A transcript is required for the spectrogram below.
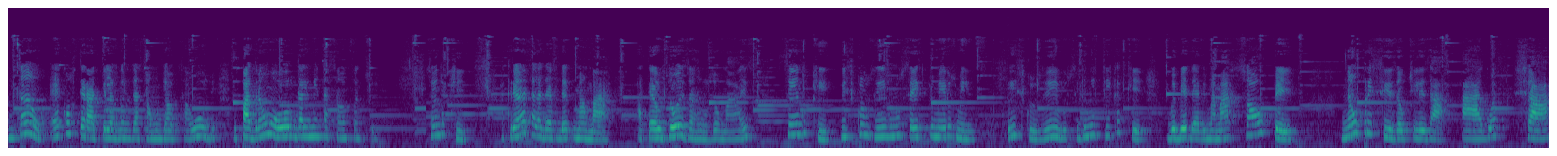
Então, é considerado pela Organização Mundial de Saúde o padrão ouro da alimentação infantil. Sendo que a criança ela deve mamar até os dois anos ou mais, sendo que exclusivo nos seis primeiros meses. Exclusivo significa que o bebê deve mamar só o peito. Não precisa utilizar água, chá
